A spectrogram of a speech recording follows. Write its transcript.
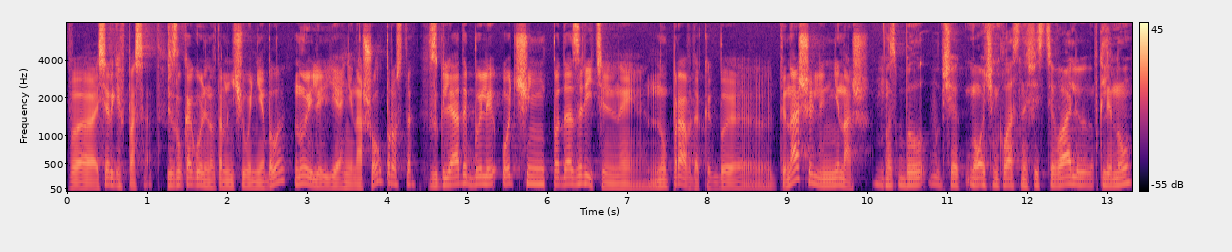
в Сергиев Посад. Безалкогольного там ничего не было, ну или я не нашел просто. Взгляды были очень подозрительные. Ну, правда, как бы ты наш или не наш? У нас был вообще ну, очень классный фестиваль в Клину,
